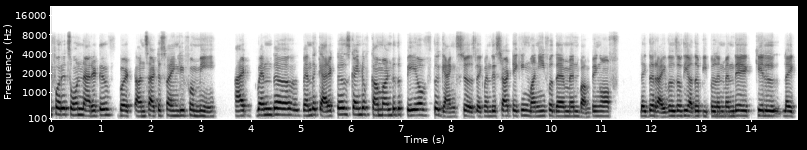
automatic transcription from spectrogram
for its own narrative, but unsatisfyingly for me. At when the when the characters kind of come under the pay of the gangsters, like when they start taking money for them and bumping off like the rivals of the other people, and when they kill like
